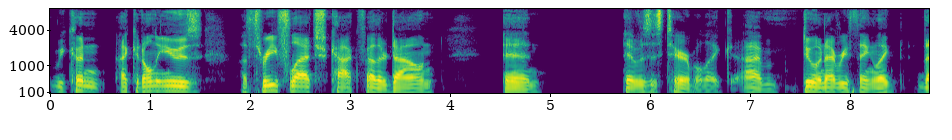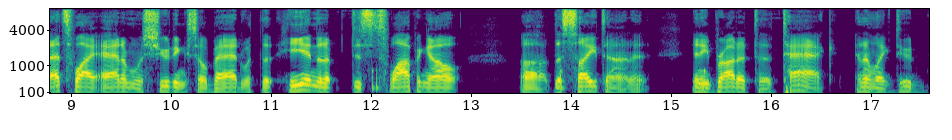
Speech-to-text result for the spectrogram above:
we couldn't I could only use a three fletch cock feather down and it was just terrible. Like I'm doing everything like that's why Adam was shooting so bad with the he ended up just swapping out uh, the sight on it and he brought it to TAC and I'm like, dude,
